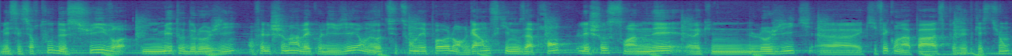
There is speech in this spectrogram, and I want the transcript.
mais c'est surtout de suivre une méthodologie. On fait le chemin avec Olivier, on est au-dessus de son épaule, on regarde ce qu'il nous apprend. Les choses sont amenées avec une logique euh, qui fait qu'on n'a pas à se poser de questions.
